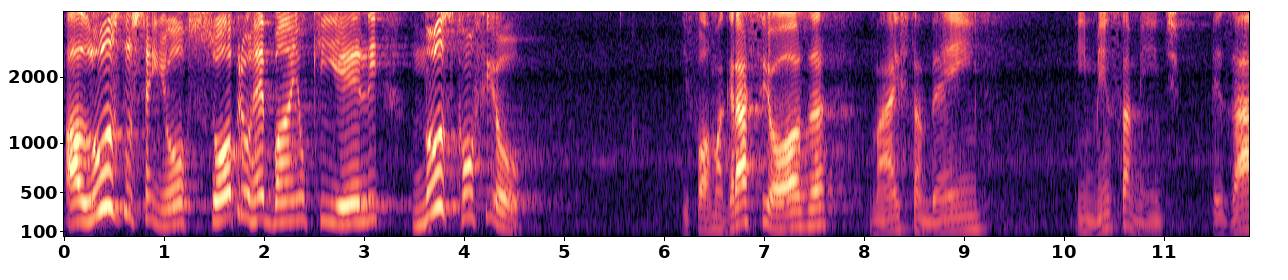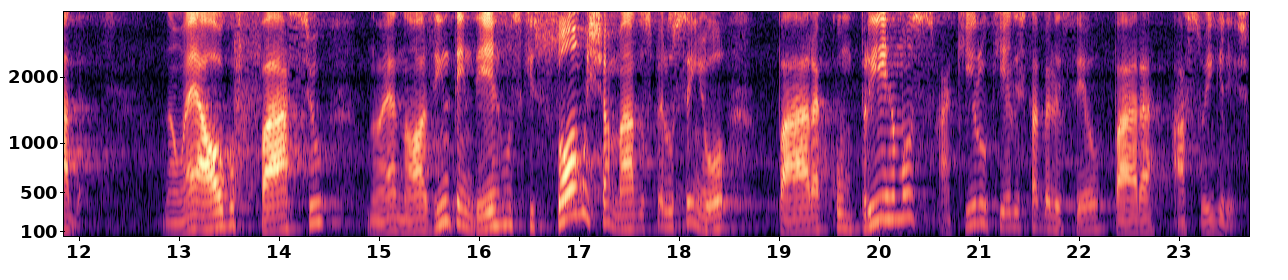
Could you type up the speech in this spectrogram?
a luz do Senhor sobre o rebanho que ele nos confiou. De forma graciosa, mas também imensamente pesada. Não é algo fácil, não é nós entendermos que somos chamados pelo Senhor para cumprirmos aquilo que ele estabeleceu para a sua igreja.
